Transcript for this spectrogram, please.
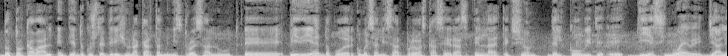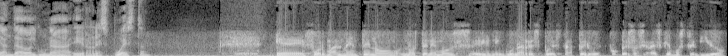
Doctor Cabal, entiendo que usted dirigió una carta al ministro de Salud eh, pidiendo poder comercializar pruebas caseras en la detección del COVID-19. ¿Ya le han dado alguna eh, respuesta? Eh, formalmente no, no tenemos ninguna respuesta, pero en conversaciones que hemos tenido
